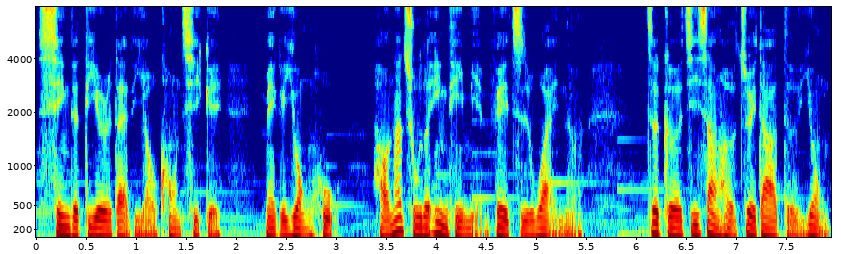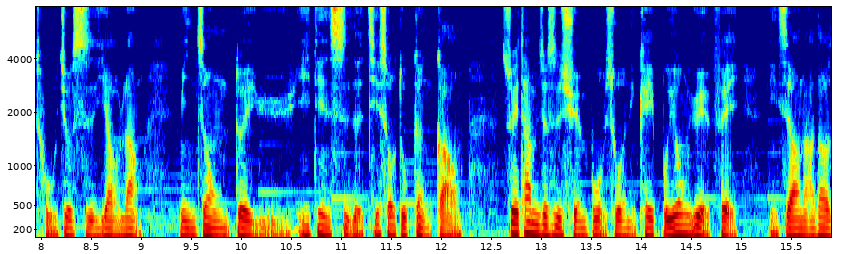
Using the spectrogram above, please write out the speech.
新的第二代的遥控器给每个用户。好，那除了硬体免费之外呢？这个机上盒最大的用途就是要让民众对于一电视的接受度更高，所以他们就是宣布说，你可以不用月费，你只要拿到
